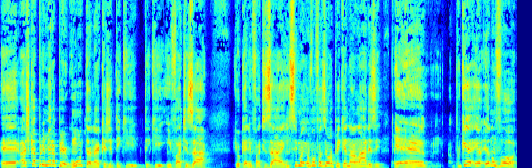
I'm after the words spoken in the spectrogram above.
É, acho que a primeira pergunta né, que a gente tem que, tem que enfatizar, que eu quero enfatizar, em cima, eu vou fazer uma pequena análise, é, porque eu, eu não vou,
